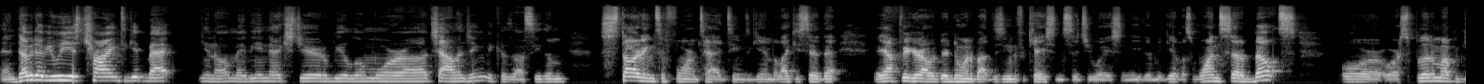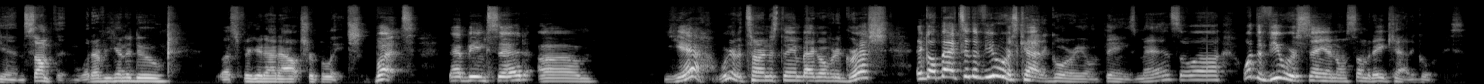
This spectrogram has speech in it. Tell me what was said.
and WWE is trying to get back. You know, maybe next year it'll be a little more uh, challenging because I see them starting to form tag teams again. But like you said, that they got to figure out what they're doing about this unification situation. Either give us one set of belts or or split them up again. Something, whatever you're gonna do, let's figure that out. Triple H. But that being said, um, yeah, we're gonna turn this thing back over to Gresh and go back to the viewers category on things, man. So, uh, what the viewers saying on some of their categories?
